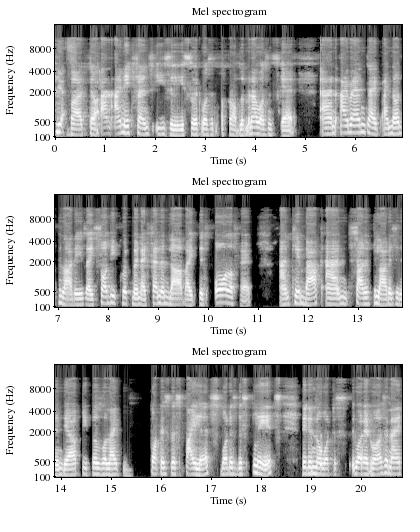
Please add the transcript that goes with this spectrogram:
Yes. but uh, and I make friends easily, so it wasn't a problem, and I wasn't scared. And I went, I I learned Pilates, I saw the equipment, I fell in love, I did all of it, and came back and started Pilates in India. People were like, what is this pilates? What is this plates? They didn't know what to, what it was. And I,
